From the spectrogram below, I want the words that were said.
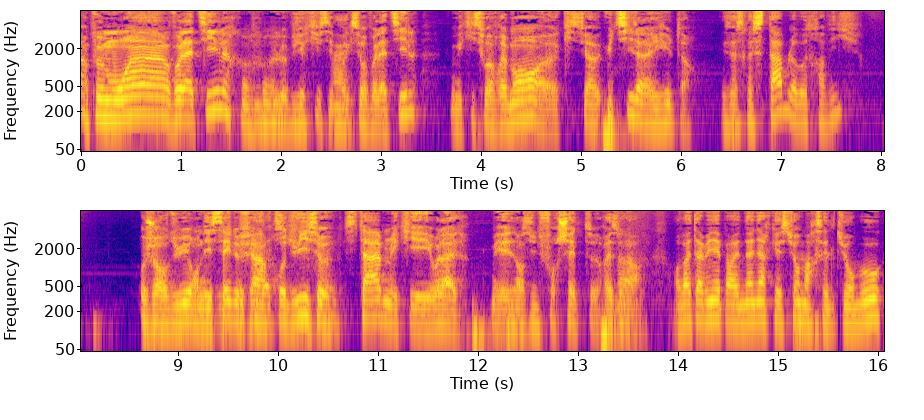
un peu moins volatile. Mhm. L'objectif, c'est pas qu'il soit volatile, mais qu'il soit vraiment euh, soit utile à l'agriculteur. Et ça serait stable, à votre avis? Aujourd'hui, on essaye de faire un produit stable, mais qui est voilà, mais dans une fourchette raisonnable. on va terminer par une dernière question, Marcel Turbo.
